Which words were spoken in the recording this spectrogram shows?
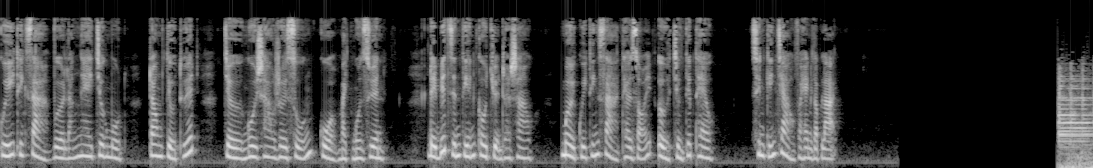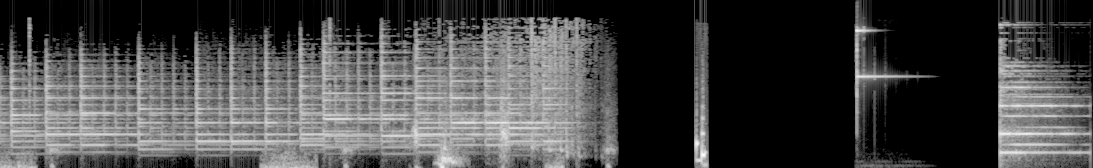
Quý thính giả vừa lắng nghe chương một trong tiểu thuyết Chờ ngôi sao rơi xuống của Mạch Ngôn Xuyên. Để biết diễn tiến câu chuyện ra sao, mời quý thính giả theo dõi ở chương tiếp theo. Xin kính chào và hẹn gặp lại.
